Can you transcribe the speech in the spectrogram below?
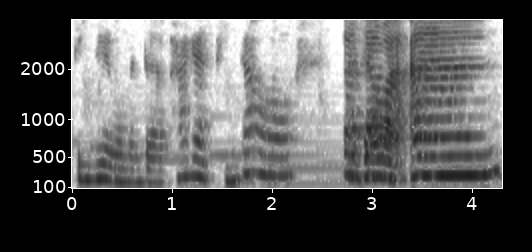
订阅我们的 Podcast 频道哦。大家晚安。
